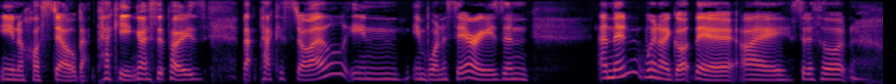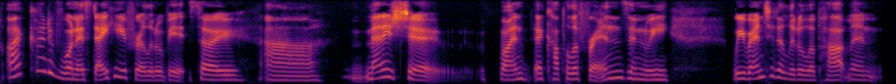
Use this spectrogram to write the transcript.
in a hostel, backpacking, I suppose, backpacker style in in Buenos Aires, and and then when I got there, I sort of thought I kind of want to stay here for a little bit, so uh, managed to find a couple of friends, and we we rented a little apartment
